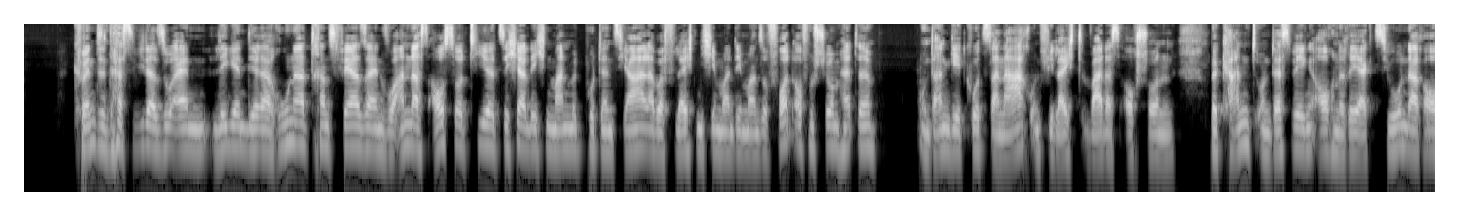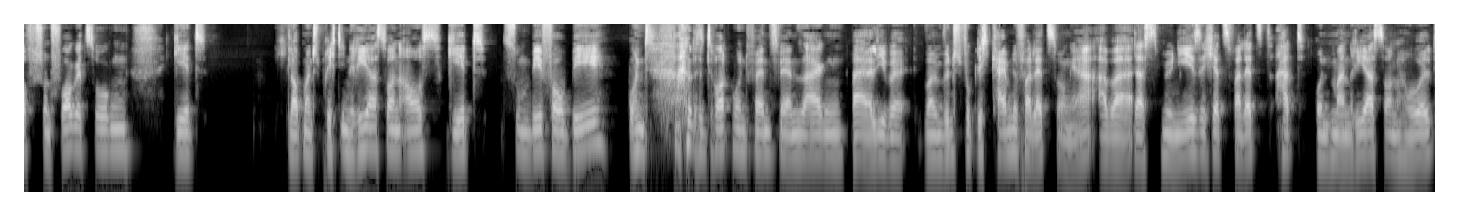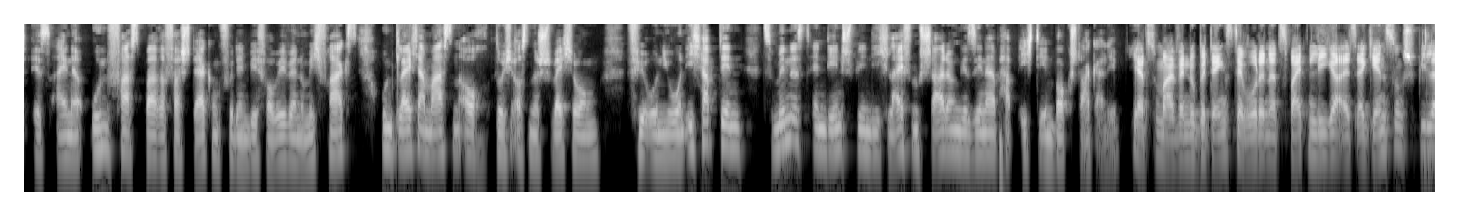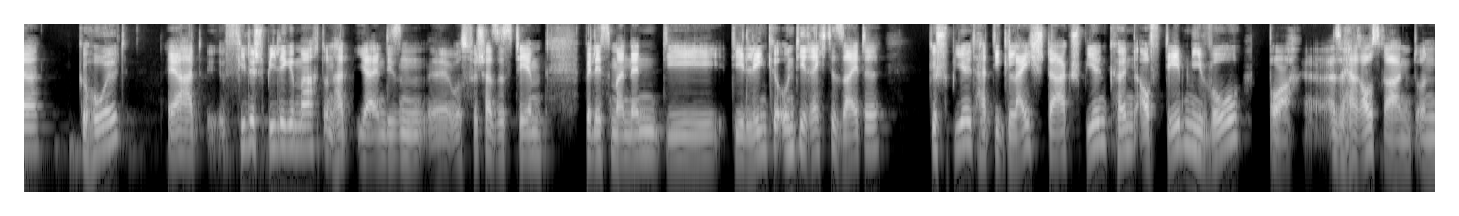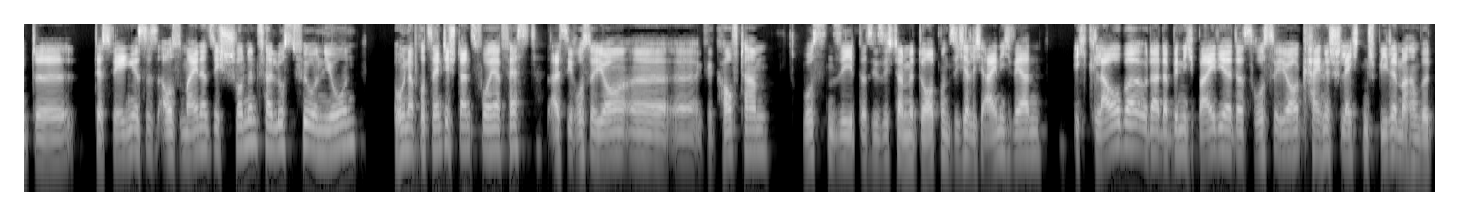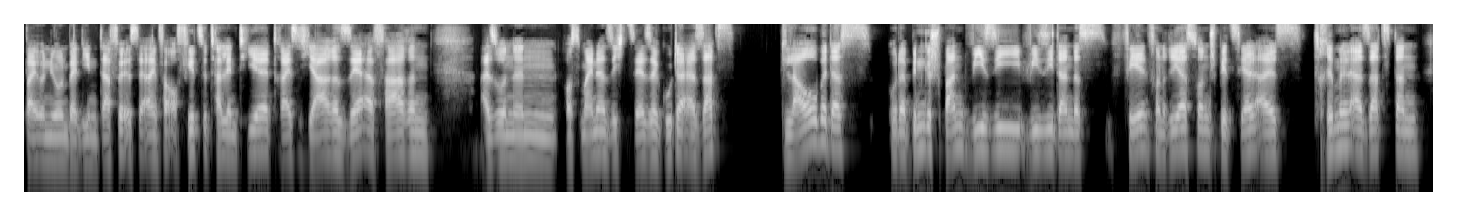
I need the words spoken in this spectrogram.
könnte das wieder so ein legendärer Runa-Transfer sein, woanders aussortiert. Sicherlich ein Mann mit Potenzial, aber vielleicht nicht jemand, den man sofort auf dem Schirm hätte. Und dann geht kurz danach und vielleicht war das auch schon bekannt und deswegen auch eine Reaktion darauf schon vorgezogen, geht, ich glaube, man spricht ihn Riasson aus, geht zum BVB und alle Dortmund-Fans werden sagen, bei aller Liebe, man wünscht wirklich keine Verletzung, ja. Aber dass Meunier sich jetzt verletzt hat und man Riasson holt, ist eine unfassbare Verstärkung für den BVB, wenn du mich fragst. Und gleichermaßen auch durchaus eine Schwächung für Union. Ich habe den, zumindest in den Spielen, die ich live im Stadion gesehen habe, habe ich den Bock stark erlebt. Ja, zumal, wenn du bedenkst, der wurde in der zweiten Liga als Ergänzungsspieler geholt er hat viele Spiele gemacht und hat ja in diesem äh, Urs Fischer System, will ich es mal nennen, die, die linke und die rechte Seite gespielt, hat die gleich stark spielen können auf dem Niveau. Boah, also herausragend. Und äh, deswegen ist es aus meiner Sicht schon ein Verlust für Union. Hundertprozentig stand es vorher fest, als die Roussillon äh, äh, gekauft haben wussten sie, dass sie sich dann mit Dortmund sicherlich einig werden. Ich glaube, oder da bin ich bei dir, dass Roussillon keine schlechten Spiele machen wird bei Union Berlin. Dafür ist er einfach auch viel zu talentiert, 30 Jahre, sehr erfahren. Also ein aus meiner Sicht sehr, sehr guter Ersatz. Glaube, dass oder bin gespannt, wie sie, wie sie dann das Fehlen von Riasson speziell als Trimmelersatzsatz dann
